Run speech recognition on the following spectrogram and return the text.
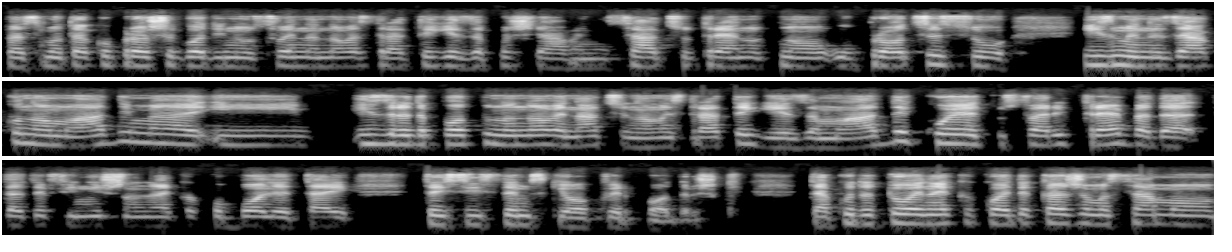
pa smo tako prošle godine usvojena nova strategija zapošljavanja. Sad su trenutno u procesu izmene zakona o mladima i izrada potpuno nove nacionalne strategije za mlade koje u stvari treba da, da definišu nekako bolje taj, taj sistemski okvir podrške. Tako da to je nekako, da kažemo, samo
